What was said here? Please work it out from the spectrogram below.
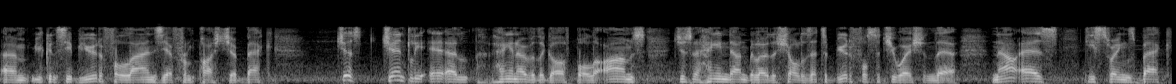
um, you can see beautiful lines here from posture back just gently uh, hanging over the golf ball, the arms just hanging down below the shoulders. That's a beautiful situation there. Now, as he swings back,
